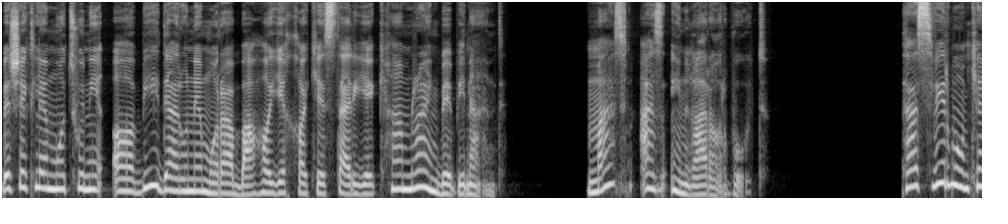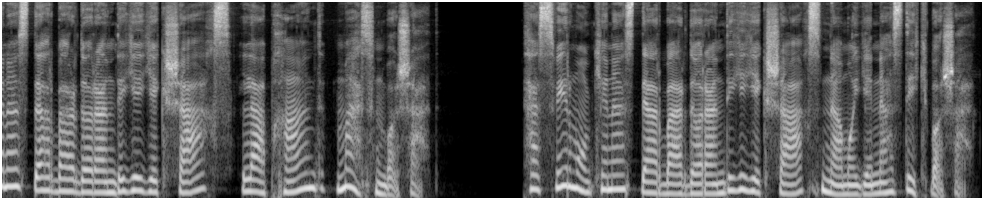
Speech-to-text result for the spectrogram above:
به شکل متونی آبی درون مربع خاکستری کمرنگ ببینند. متن از این قرار بود. تصویر ممکن است در بردارنده یک شخص، لبخند، متن باشد. تصویر ممکن است در بردارنده یک شخص نمای نزدیک باشد.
